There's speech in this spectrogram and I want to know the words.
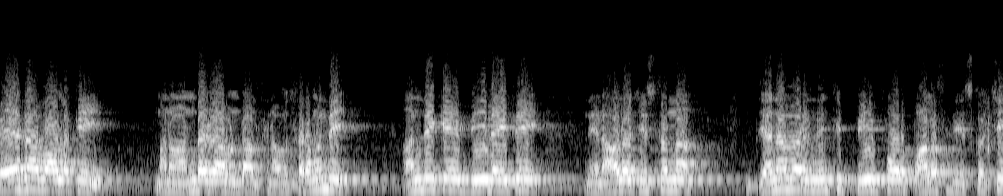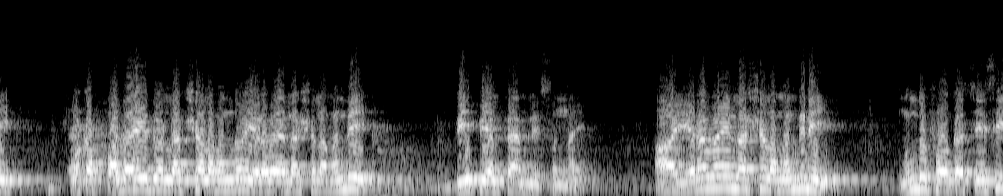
పేదవాళ్ళకి మనం అండగా ఉండాల్సిన అవసరం ఉంది. అందుకే వీలైతే నేను ఆలోచిస్తున్నా జనవరి నుంచి పీ ఫోర్ పాలసీ తీసుకొచ్చి ఒక పదహైదు లక్షల మందో ఇరవై లక్షల మంది బీపీఎల్ ఫ్యామిలీస్ ఉన్నాయి. ఆ ఇరవై లక్షల మందిని ముందు ఫోకస్ చేసి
